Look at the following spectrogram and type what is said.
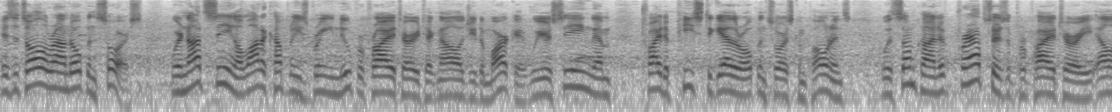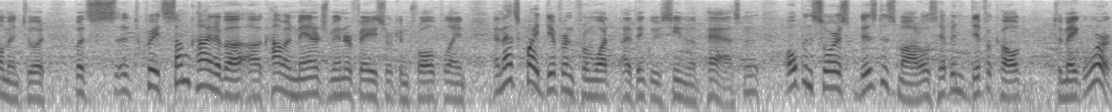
is it's all around open source. We're not seeing a lot of companies bringing new proprietary technology to market. We are seeing them try to piece together open source components with some kind of, perhaps there's a proprietary element to it, but uh, to create some kind of a, a, common management interface or control plane, and that's quite different from what I think we've seen in the past. And open source business models have been difficult to make work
